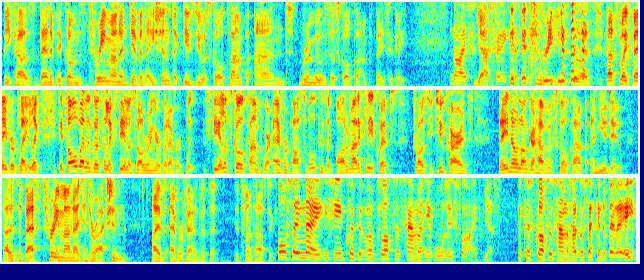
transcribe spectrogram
because then it becomes three mana divination that gives you a skull clamp and removes a skull clamp basically. Nice. Yeah, That's really good. it's really good. That's my favorite play. Like, it's all well and good to like steal a sol ring or whatever, but steal a skull clamp wherever possible because it automatically equips, draws you two cards. They no longer have a skull clamp, and you do. That is the best three mana interaction I've ever found with it. It's fantastic. also, note if you equip it with a Colossus Hammer, it will lose flying. Yes. because Colossus Hammer has a second ability,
